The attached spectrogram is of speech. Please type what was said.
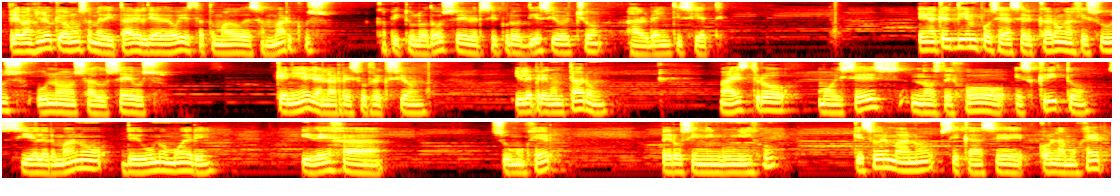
El Evangelio que vamos a meditar el día de hoy está tomado de San Marcos, capítulo 12, versículos 18 al 27. En aquel tiempo se acercaron a Jesús unos saduceos que niegan la resurrección y le preguntaron, Maestro, Moisés nos dejó escrito, si el hermano de uno muere y deja su mujer, pero sin ningún hijo, que su hermano se case con la mujer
